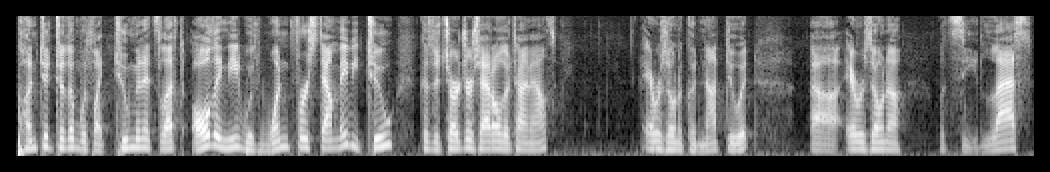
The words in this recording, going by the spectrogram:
punted to them with like two minutes left. All they need was one first down, maybe two, because the Chargers had all their timeouts. Arizona could not do it. Uh, Arizona, let's see, last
